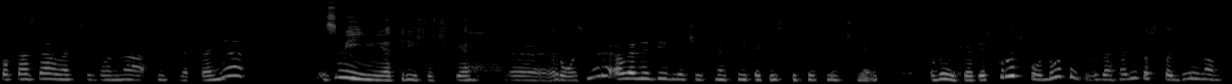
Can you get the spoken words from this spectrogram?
показала, що вона після прання змінює трішечки е, розміри, але не дивлячись на свій такий специфічний вигляд і скрутку, досить взагалі-то стабільно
